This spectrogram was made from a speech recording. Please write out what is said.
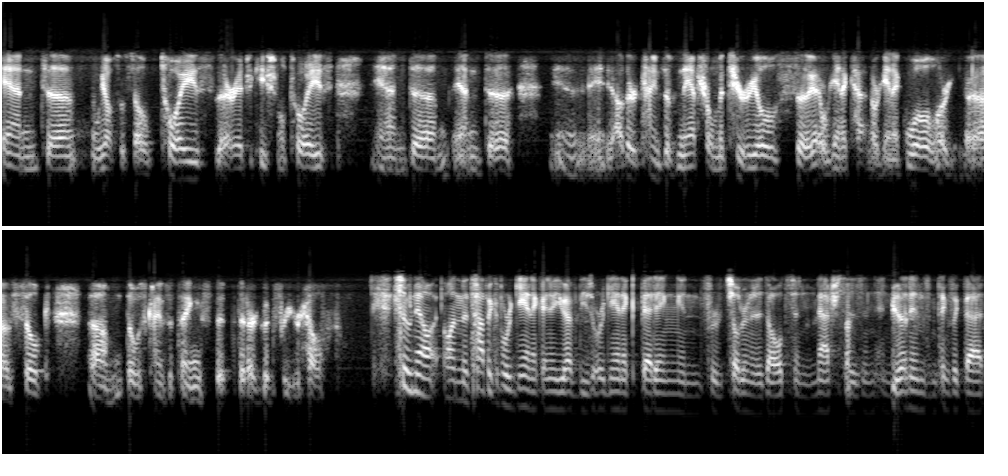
And uh, we also sell toys that are educational toys and, um, and, uh, other kinds of natural materials, uh, organic cotton, organic wool, or uh, silk, um, those kinds of things that, that are good for your health. So now, on the topic of organic, I know you have these organic bedding and for children and adults, and mattresses and, and Yeah. linens and things like that,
